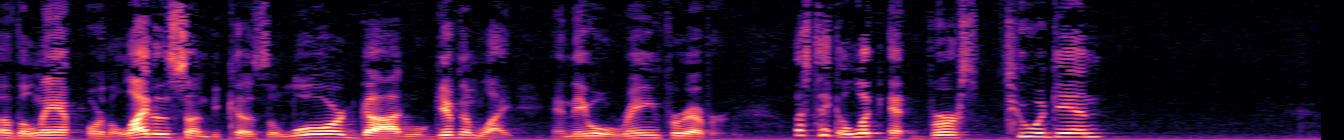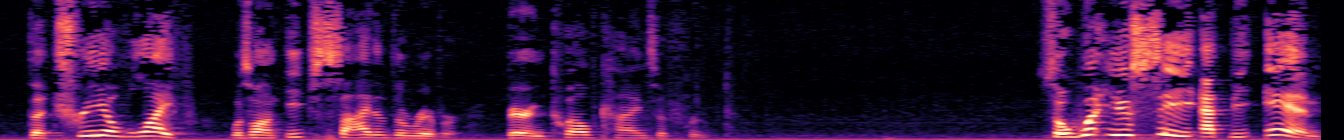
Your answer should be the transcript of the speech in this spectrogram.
of the lamp or the light of the sun because the Lord God will give them light and they will reign forever. Let's take a look at verse 2 again. The tree of life was on each side of the river, bearing 12 kinds of fruit. So what you see at the end,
